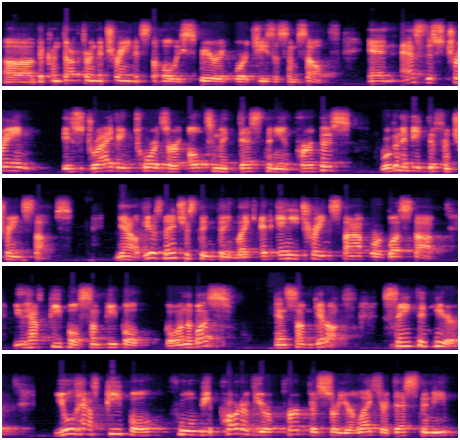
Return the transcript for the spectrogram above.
Uh, the conductor in the train it's the holy spirit or jesus himself. And as this train is driving towards our ultimate destiny and purpose we're going to make different train stops. Now here's the interesting thing like at any train stop or bus stop you have people some people go on the bus and some get off. Same thing here you'll have people who will be part of your purpose or your life, your destiny,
